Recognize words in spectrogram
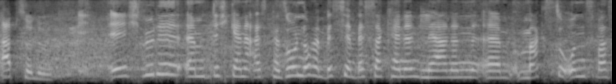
absolut. Ich würde ähm, dich gerne als Person noch ein bisschen besser kennenlernen. Ähm, magst du uns was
